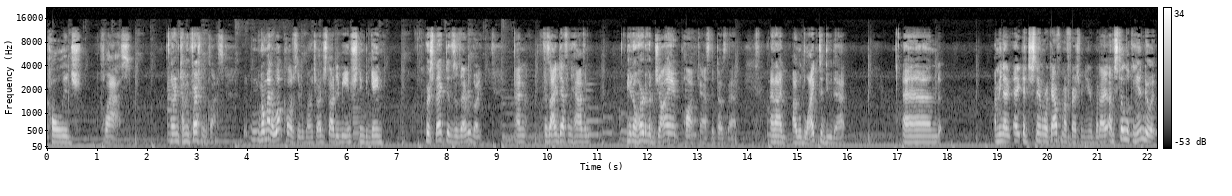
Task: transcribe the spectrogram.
college class or incoming freshman class. No matter what college they were going to. I just thought it'd be interesting to gain perspectives of everybody, and because I definitely haven't, you know, heard of a giant podcast that does that, and I I would like to do that, and I mean, I, I, it just didn't work out for my freshman year, but I, I'm still looking into it,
